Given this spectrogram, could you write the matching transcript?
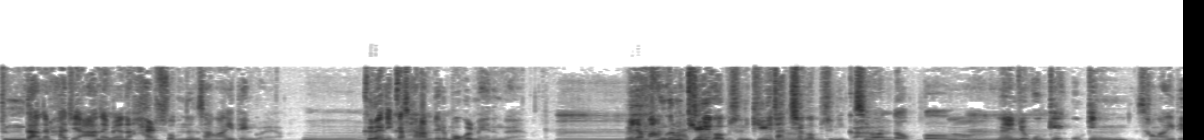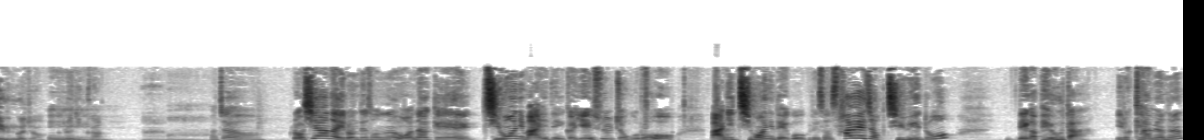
등단을 하지 않으면 할 수 없는 상황이 된 거예요. 음. 그러니까 사람들이 목을 매는 거예요. 왜냐면 안 그러면 맞아. 기회가 없으니 기회 자체가 없으니까. 지원도 없고 어, 그냥 이제 웃긴 웃긴 상황이 되는 거죠. 예. 그러니까. 맞아요. 러시아나 이런 데서는 워낙에 지원이 많이 되니까 예술적으로 많이 지원이 되고 그래서 사회적 지위도 내가 배우다 이렇게 하면은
